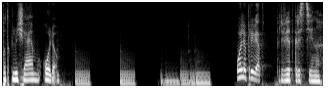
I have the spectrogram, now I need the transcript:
Подключаем Олю. Оля, привет! Привет, Кристина.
